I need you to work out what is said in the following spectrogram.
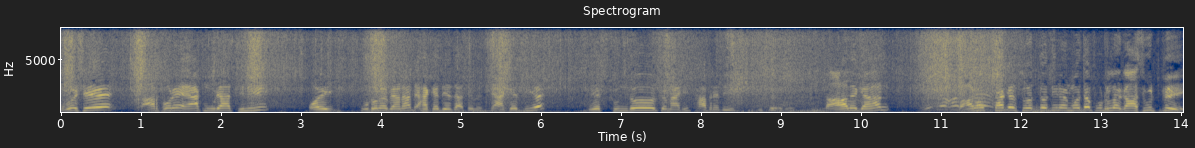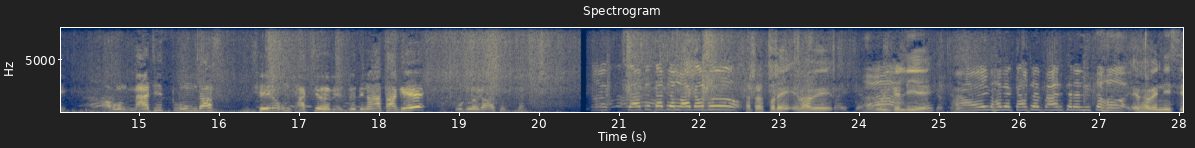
বসে তারপরে এক মুড়া চিনি ওই পটলের বেনা ঢাকে দিয়ে যেতে হবে। ঢাকে দিয়ে বেশ সুন্দর মাটি থাবড়ে দিয়ে দিতে হবে। তাহলে গান বারো থেকে চোদ্দ দিনের মধ্যে পটলের গাছ উঠবে। এবং মাটির পুমদাস সেই রকম থাকতে হবে। যদি না থাকে পটলের গাছ লাগাবো। কাটার পরে এভাবে উল্টে নিয়ে হ্যাঁ এইভাবে কাটে বাইর করে নিতে হয়। এভাবে নিচে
